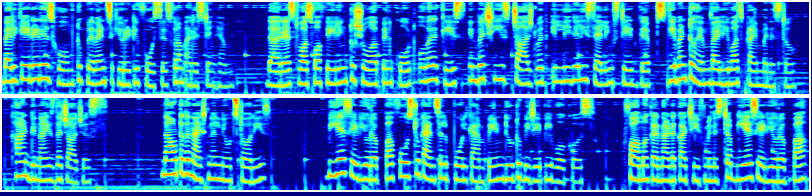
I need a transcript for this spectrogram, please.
barricaded his home to prevent security forces from arresting him. The arrest was for failing to show up in court over a case in which he is charged with illegally selling state gifts given to him while he was Prime Minister. Khan denies the charges. Now to the national news stories. BS Yediyurappa forced to cancel poll campaign due to BJP workers. Former Karnataka Chief Minister B.S. Yediyurappa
